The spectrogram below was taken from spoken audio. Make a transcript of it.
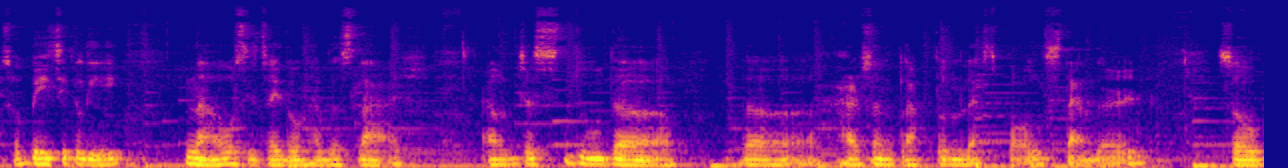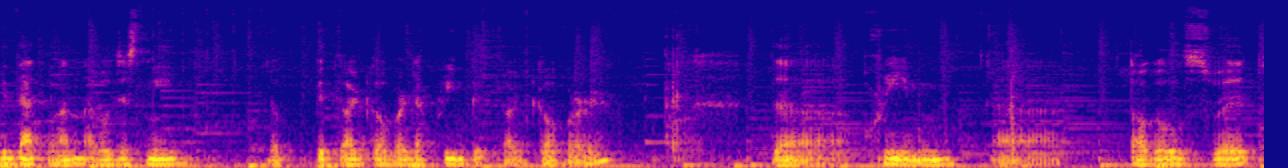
So basically now since I don't have the slash I'll just do the the Harrison Clapton Les Paul standard so with that one I will just need the pickguard cover, the cream pickguard cover, the cream uh, toggle switch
